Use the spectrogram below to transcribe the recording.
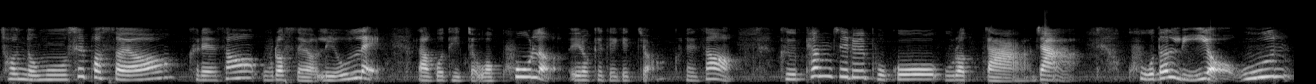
전 너무 슬펐어요. 그래서 울었어요. 리올레라고 됐죠. 워쿨러 이렇게 되겠죠. 그래서 그 편지를 보고 울었다. 자, 고더리요. 운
